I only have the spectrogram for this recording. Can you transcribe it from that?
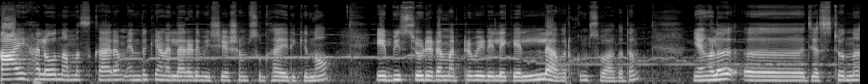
ഹായ് ഹലോ നമസ്കാരം. എന്തൊക്കെയാണ് എല്ലാവരുടെയും വിശേഷം? സുഖമായിരിക്കുന്നു. എ ബി സ്റ്റുഡിയോയുടെ മറ്റൊരു വീഡിയോയിലേക്ക് എല്ലാവർക്കും സ്വാഗതം. ഞങ്ങൾ ജസ്റ്റ് ഒന്ന്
